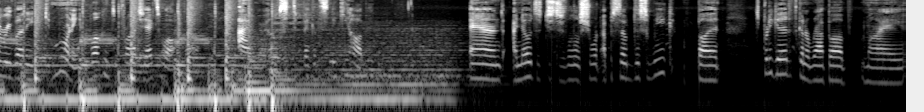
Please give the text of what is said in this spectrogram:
everybody, good morning and welcome to Project Walkabout. I'm your host, Becca the Sneaky Hobbit. And I know it's just a little short episode this week, but it's pretty good. It's going to wrap up my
